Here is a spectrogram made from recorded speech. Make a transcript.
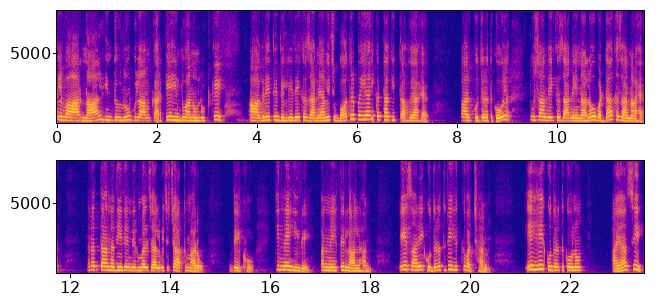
ਤਲਵਾਰ ਨਾਲ ਹਿੰਦੂ ਨੂੰ ਗੁਲਾਮ ਕਰਕੇ ਹਿੰਦੂਆਂ ਨੂੰ ਲੁੱਟ ਕੇ ਆਗਰੇ ਤੇ ਦਿੱਲੀ ਦੇ ਖਜ਼ਾਨਿਆਂ ਵਿੱਚ ਬਹੁਤ ਰੁਪਈਆ ਇਕੱਠਾ ਕੀਤਾ ਹੋਇਆ ਹੈ। ਪਰ ਕੁਦਰਤ ਕੋਲ ਤੁਸਾਂ ਦੇ ਖਜ਼ਾਨੇ ਨਾਲੋਂ ਵੱਡਾ ਖਜ਼ਾਨਾ ਹੈ। ਰੱਤਾ ਨਦੀ ਦੇ ਨਿਰਮਲ ਜਲ ਵਿੱਚ ਝਾਤ ਮਾਰੋ। ਦੇਖੋ, ਕਿੰਨੇ ਹੀਰੇ, ਪੰਨੇ ਤੇ ਲਾਲ ਹਨ। ਇਹ ਸਾਰੇ ਕੁਦਰਤ ਦੀ ਹਿਕਮਤ ਹਨ। ਇਹ ਕੁਦਰਤ ਕੋਲੋਂ ਆਇਆ ਸੀ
